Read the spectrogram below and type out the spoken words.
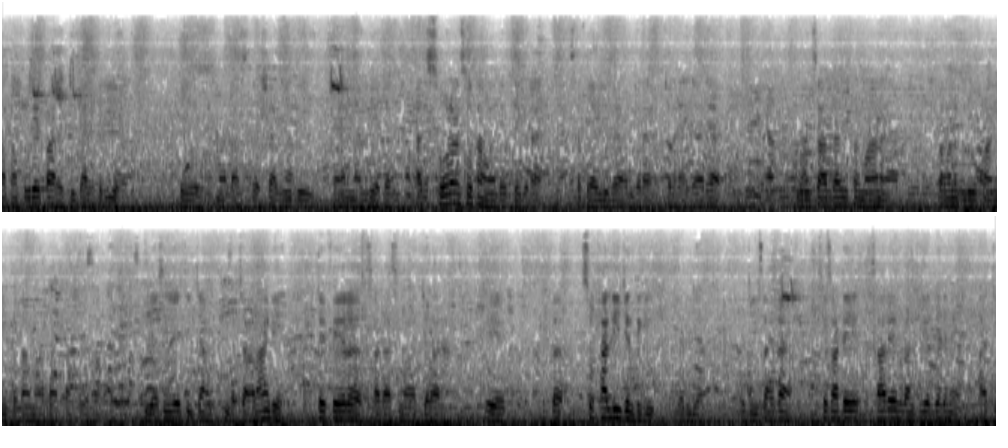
ਆਪਾਂ ਪੂਰੇ ਭਾਰਤ ਦੀ ਗੱਲ ਕਰੀਏ ਤੇ ਮਾਤਾ ਸਤਿਸ਼ਾ ਜੀ ਦੀ ਰਹਿਨਮਾਈ ਦੇ ਹੇਠ ਅੱਜ 1600 ਥਾਵਾਂ ਦੇ ਉੱਤੇ ਜਿਹੜਾ ਸਤਿਆਈ ਅਭਿਆਨ ਜਿਹੜਾ ਚਲਾਇਆ ਜਾ ਰਿਹਾ ਗੁਰੂ ਸਾਹਿਬ ਦਾ ਵੀ ਫਰਮਾਨ ਹੈ, ਪਵਨ ਗੁਰੂ ਪਾਣੀ ਪਤਾ ਮਾਤਾ ਦਾ ਜੇ ਅਸੀਂ ਇਹ ਚੀਜ਼ਾਂ ਬਚਾ ਲਾਂਗੇ ਤੇ ਫਿਰ ਸਾਡਾ ਸਮਾਜ ਜਿਹੜਾ ਇਹ ਇੱਕ ਸੁਖਾਲੀ ਜ਼ਿੰਦਗੀ ਜਿਹੜੀ ਆ ਉਹ ਜੀ ਸਕਦਾ ਹੈ। ਸਾਡੇ ਸਾਰੇ ਵਲੰਟੀਅਰ ਜਿਹੜੇ ਨੇ ਅੱਜ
